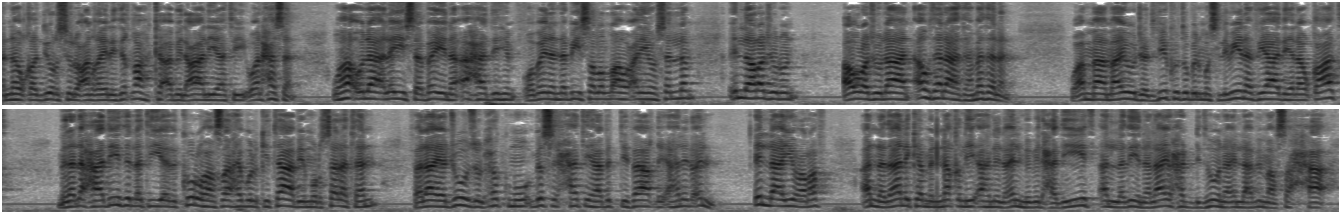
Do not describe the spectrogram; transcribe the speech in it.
أنه قد يرسل عن غير ثقة كأبي العالية والحسن. وهؤلاء ليس بين أحدهم وبين النبي صلى الله عليه وسلم إلا رجل أو رجلان أو ثلاثة مثلا. وأما ما يوجد في كتب المسلمين في هذه الأوقات من الأحاديث التي يذكرها صاحب الكتاب مرسلة فلا يجوز الحكم بصحتها باتفاق أهل العلم إلا أن يعرف أن ذلك من نقل أهل العلم بالحديث الذين لا يحدثون إلا بما صح.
